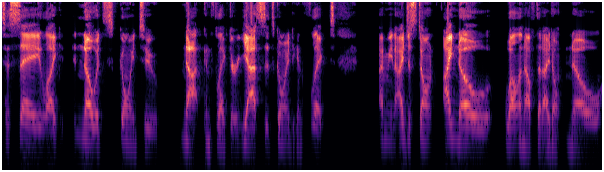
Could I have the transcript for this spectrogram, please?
to say like no, it's going to not conflict, or yes, it's going to conflict. I mean, I just don't. I know well enough that I don't know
